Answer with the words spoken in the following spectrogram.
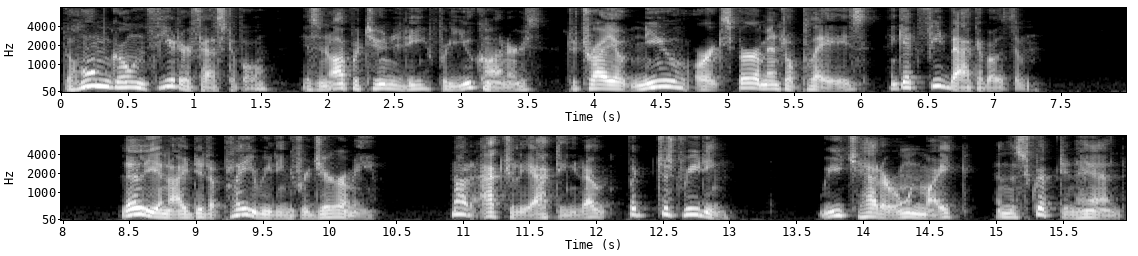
The Homegrown Theatre Festival is an opportunity for Yukoners to try out new or experimental plays and get feedback about them. Lily and I did a play reading for Jeremy. Not actually acting it out, but just reading. We each had our own mic and the script in hand,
